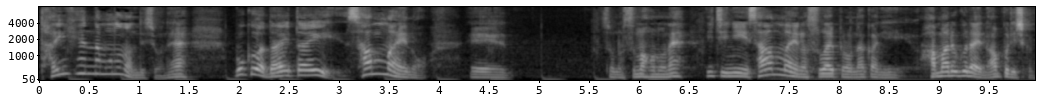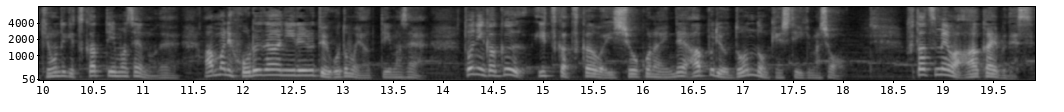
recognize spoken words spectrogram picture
大変なものなんですよね。僕はだいたい3枚の、えー、そのスマホのね、1、2、3枚のスワイプの中にはまるぐらいのアプリしか基本的に使っていませんので、あんまりフォルダーに入れるということもやっていません。とにかく、いつか使うは一生来ないんで、アプリをどんどん消していきましょう。2つ目はアーカイブです。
